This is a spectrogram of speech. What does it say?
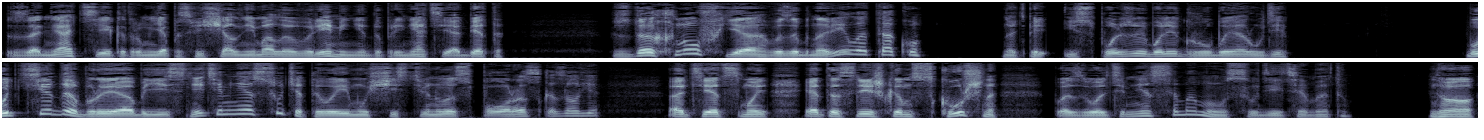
занятие, которому я посвящал немало времени до принятия обета. Вздохнув, я возобновил атаку, но теперь использую более грубое орудие. — Будьте добры, объясните мне суть этого имущественного спора, — сказал я. — Отец мой, это слишком скучно. Позвольте мне самому судить об этом. Но,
